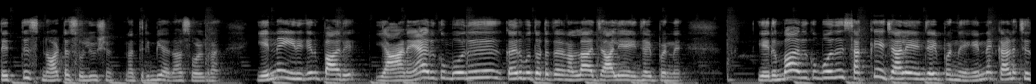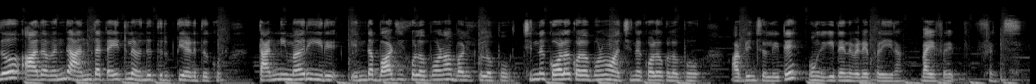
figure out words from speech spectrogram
death is not a solution நான் திரும்பி அதான் சொல்கிறேன் என்ன இருக்குன்னு பாரு. யானையாக இருக்கும்போது கரும்பு தோட்டத்தை நல்லா ஜாலியாக என்ஜாய் பண்ணு. எறும்பாக இருக்கும்போது சக்கையை ஜாலியாக என்ஜாய் பண்ணு. என்ன கிடச்சதோ அதை வந்து அந்த டைத்தில் வந்து திருப்தி எடுத்துக்கும். தண்ணி மாதிரி இரு. எந்த பாட்டில்குள்ளே போனால் பாட்டில்குள்ளே போ. சின்ன கோலை கொலை சின்ன கோலை கொலை போ. அப்படின்னு சொல்லிட்டு உங்ககிட்ட இருந்து விடைபெறுகிறேன். பை ஃபை ஃப்ரெண்ட்ஸ்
